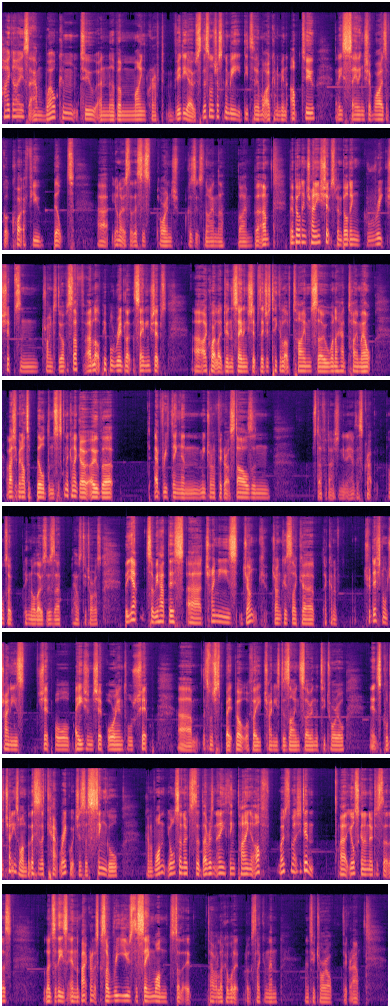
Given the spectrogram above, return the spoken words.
Hi guys and welcome to another Minecraft video. So this one's just going to be detailing what I've kind of been up to, at least sailing ship wise. I've got quite a few built. Uh, you'll notice that this is orange because it's not in the biome. But um, been building Chinese ships, been building Greek ships and trying to do other stuff. A lot of people really like the sailing ships. Uh, I quite like doing the sailing ships. They just take a lot of time. So when I had time out, I've actually been able to build them. So it's going to kind of go over everything and me trying to figure out styles and stuff. I don't actually need any of this crap. Also, ignore those as uh, house tutorials. But yeah, so we had this uh, Chinese junk. Junk is like a, a, kind of traditional Chinese ship or Asian ship, Oriental ship. Um, this one's just built with a Chinese design, so in the tutorial it's called a Chinese one. But this is a cat rig, which is a single kind of one. You also notice that there isn't anything tying it off. Most of them actually didn't. Uh, you're also going to notice that there's loads of these in the background. It's because I reused the same one so that it to have a look at what it looks like and then in the tutorial figure out.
